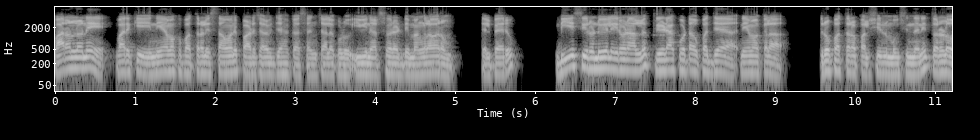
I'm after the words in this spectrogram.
వారంలోనే వారికి నియామక పత్రాలు ఇస్తామని పాఠశాల విద్యాశాఖ సంచాలకుడు ఈవి నరసింహారెడ్డి మంగళవారం తెలిపారు. డిఎస్సి రెండు వేల ఇరవై నాలుగులో క్రీడాకోట ఉపాధ్యాయ నియామకాల ధృవపత్రాల పరిశీలన ముగిసిందని త్వరలో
